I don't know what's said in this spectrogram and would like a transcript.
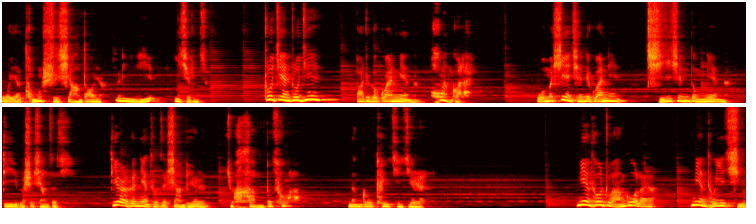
我也同时想到呀，利益一切众生，逐渐逐渐把这个观念呢换过来。我们现前的观念起心动念呢，第一个是想自己，第二个念头在想别人，就很不错了，能够推己及人。念头转过来，念头一起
